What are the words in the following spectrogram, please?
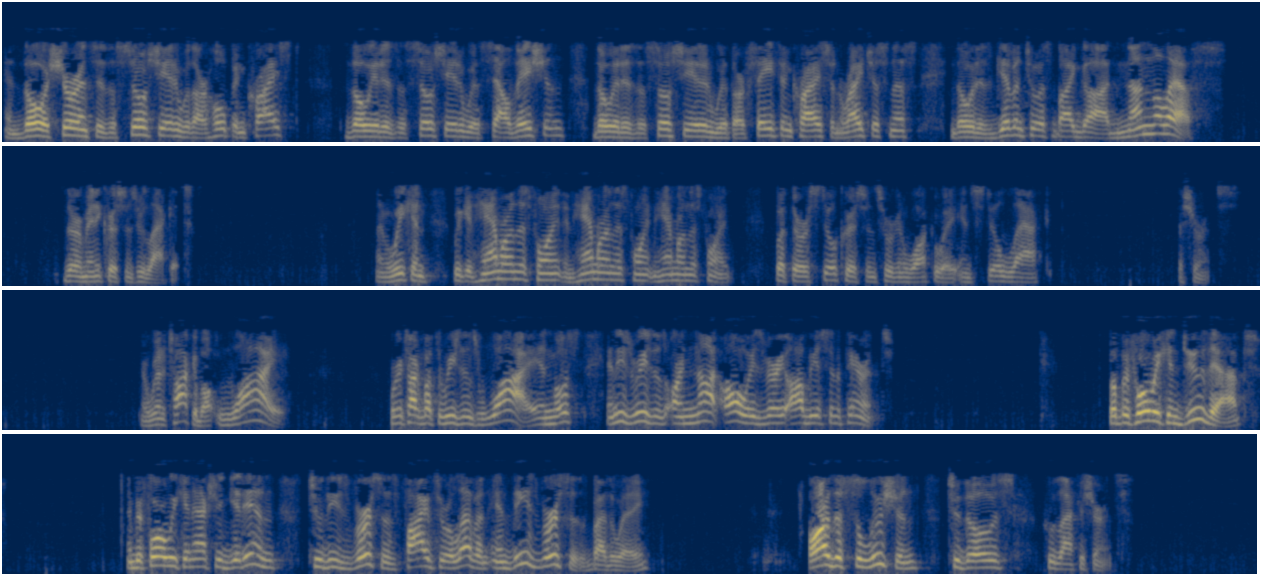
And though assurance is associated with our hope in Christ, though it is associated with salvation, though it is associated with our faith in Christ and righteousness, though it is given to us by God, nonetheless, there are many Christians who lack it. And we can, we can hammer on this point and hammer on this point and hammer on this point. But there are still Christians who are going to walk away and still lack assurance. And we're going to talk about why. We're going to talk about the reasons why. And most, and these reasons are not always very obvious and apparent. But before we can do that, and before we can actually get in to these verses 5 through 11, and these verses, by the way, are the solution to those who lack assurance.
